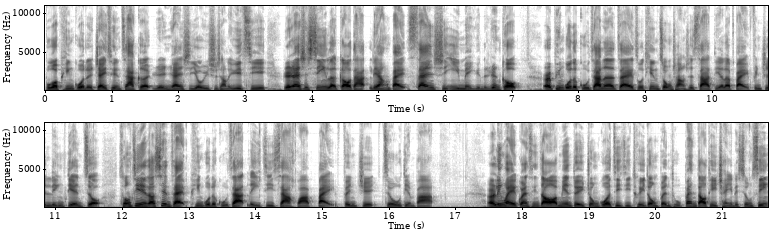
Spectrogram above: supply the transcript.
不过苹果的债券价格仍然是优于市场的预期，仍然是吸引了高达两百三十亿美元的认购。而苹果的股价呢，在昨天中场是下跌了百分之零点九。从今年到现在，苹果的股价累计下滑百分之九点八。而另外也关心到啊，面对中国积极推动本土半导体产业的雄心，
